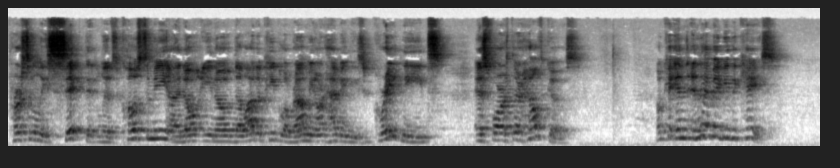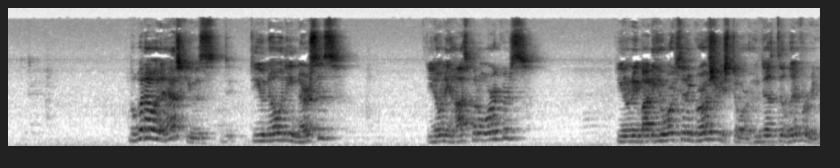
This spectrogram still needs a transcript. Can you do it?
personally sick that lives close to me. I don't, you know, a lot of people around me aren't having these great needs as far as their health goes. Okay, and, and that may be the case. But what I would ask you is do you know any nurses? Do you know any hospital workers? Do you know anybody who works at a grocery store who does delivery?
